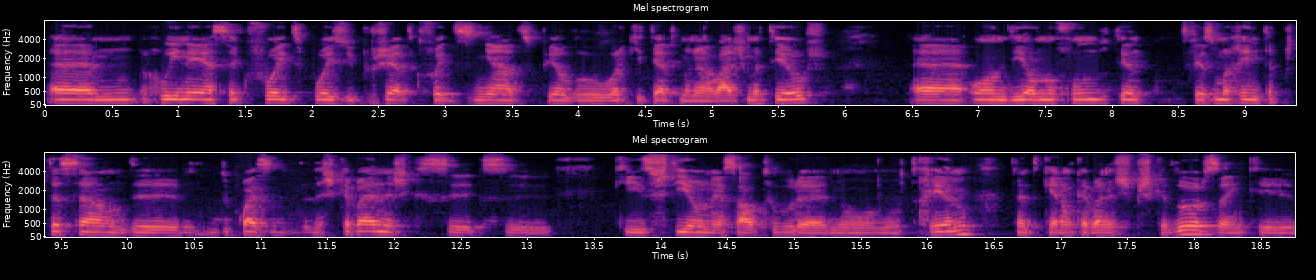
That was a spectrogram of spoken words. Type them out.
Um, ruína essa que foi depois o projeto que foi desenhado pelo arquiteto Manuel Ares Mateus, uh, onde ele, no fundo, tenta, fez uma reinterpretação de, de quase das cabanas que, se, que, se, que existiam nessa altura no, no, terreno, portanto, que eram cabanas de pescadores, em que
